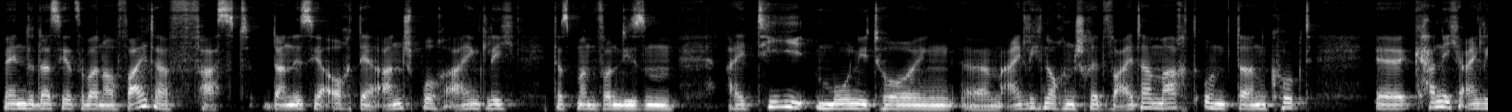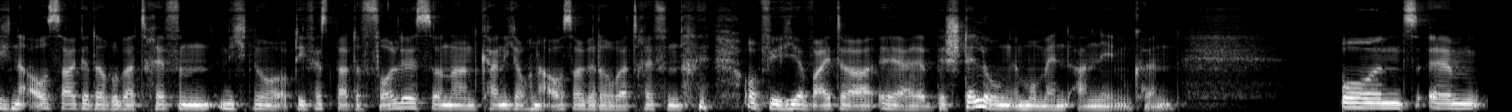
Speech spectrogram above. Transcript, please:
Wenn du das jetzt aber noch weiter fasst, dann ist ja auch der Anspruch eigentlich, dass man von diesem IT-Monitoring ähm, eigentlich noch einen Schritt weiter macht und dann guckt, äh, kann ich eigentlich eine Aussage darüber treffen, nicht nur, ob die Festplatte voll ist, sondern kann ich auch eine Aussage darüber treffen, ob wir hier weiter äh, Bestellungen im Moment annehmen können. Und ähm,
